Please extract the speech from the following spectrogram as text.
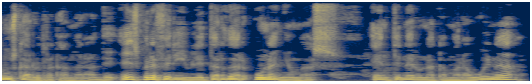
buscar otra cámara. es preferible tardar un año más en tener una cámara buena,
